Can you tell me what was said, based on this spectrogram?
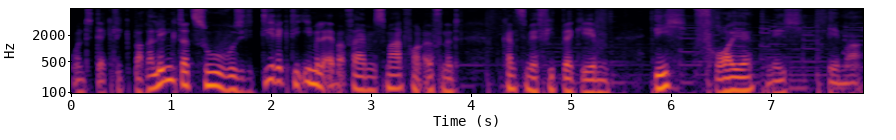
und der klickbare Link dazu, wo sie direkt die E-Mail-App auf deinem Smartphone öffnet. Kannst du mir Feedback geben. Ich freue mich immer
